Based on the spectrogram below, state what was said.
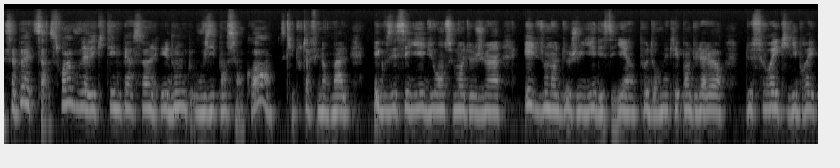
ça peut être ça. Soit vous avez quitté une personne et donc vous y pensez encore, ce qui est tout à fait normal, et que vous essayez durant ce mois de juin et du mois de juillet d'essayer un peu de remettre les pendules à l'heure, de se rééquilibrer,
